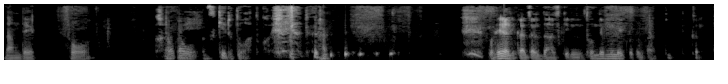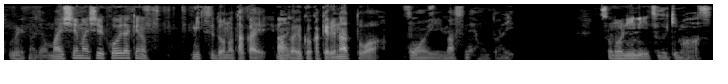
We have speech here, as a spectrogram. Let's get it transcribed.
なんで、そう。体を預けるとはとか。俺らに体を預けるとんでもねえことがあって言ってから、まあ、でも毎週毎週これだけの密度の高い漫画よく描けるなとは思いますね、本当に。その2に続きます。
